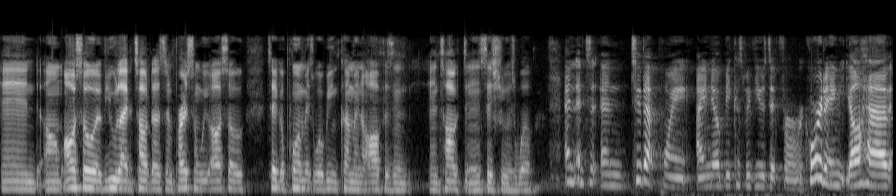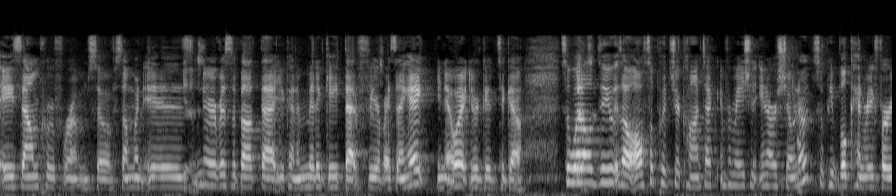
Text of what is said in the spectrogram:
And um, also, if you would like to talk to us in person, we also take appointments where we can come in the office and, and talk to and assist you as well. And and to, and to that point, I know because we've used it for recording, y'all have a soundproof room. So if someone is Yes. nervous about that, you kind of mitigate that fear by saying, "Hey, you know what? You're good to go." So what Yes. I'll do is I'll also put your contact information in our show notes so people can refer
